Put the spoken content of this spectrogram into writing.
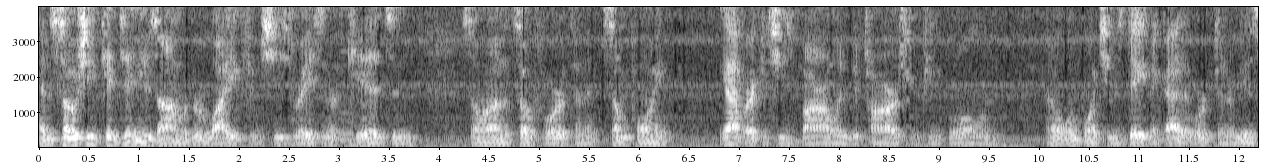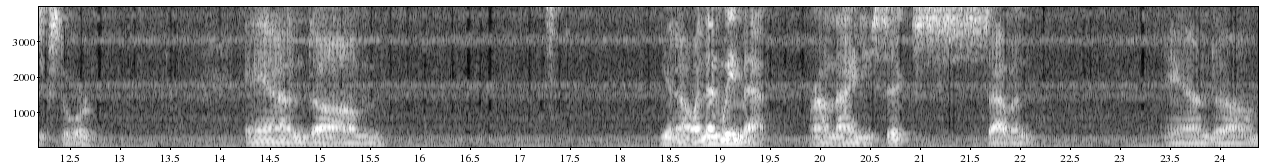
And so she continues on with her life, and she's raising her kids and so on and so forth. And at some point, yeah, I reckon she's borrowing guitars from people and at one point she was dating a guy that worked in a music store. And, um, you know, and then we met around 96, 7. And, um,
